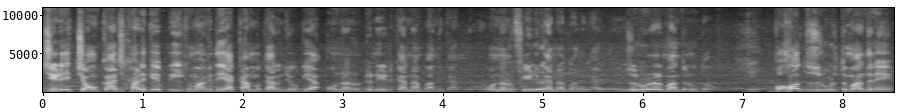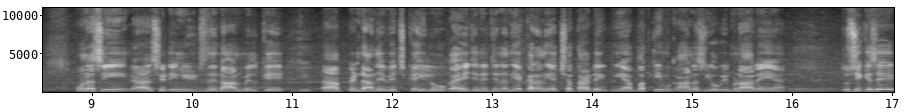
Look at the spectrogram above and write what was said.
ਜਿਹੜੇ ਚੌਂਕਾਂ 'ਚ ਖੜ ਕੇ ਭੀਖ ਮੰਗਦੇ ਆ ਕੰਮ ਕਰਨ ਜੋਗੇ ਆ ਉਹਨਾਂ ਨੂੰ ਡੋਨੇਟ ਕਰਨਾ ਬੰਦ ਕਰ ਦਿਓ। ਉਹਨਾਂ ਨੂੰ ਫੀਡ ਕਰਨਾ ਬੰਦ ਕਰ ਦਿਓ। ਜ਼ਰੂਰਤਮੰਦ ਨੂੰ ਦਿਓ। ਬਹੁਤ ਜ਼ਰੂਰਤਮੰਦ ਨੇ। ਹੁਣ ਅਸੀਂ ਸਿਟੀ ਨੀਡਸ ਦੇ ਨਾਲ ਮਿਲ ਕੇ ਪਿੰਡਾਂ ਦੇ ਵਿੱਚ ਕਈ ਲੋਕ ਇਹੋ ਜਿਹੇ ਨੇ ਜਿਨ੍ਹਾਂ ਦੀਆਂ ਘਰਾਂ ਦੀਆਂ ਛੱਤਾਂ ਡਿੱਗ ਪਈਆਂ 32 ਮਕਾਨ ਅਸੀਂ ਉਹ ਵੀ ਬਣਾ ਰਹੇ ਹਾਂ। ਤੁਸੀਂ ਕਿਸੇ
